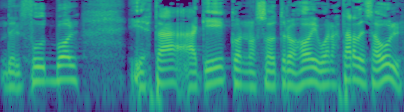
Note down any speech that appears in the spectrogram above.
del fútbol, y está aquí con nosotros hoy. Buenas tardes, Saúl.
